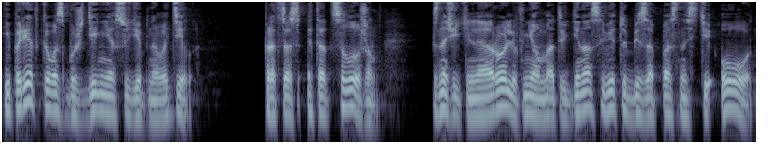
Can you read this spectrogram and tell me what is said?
и порядка возбуждения судебного дела. Процесс этот сложен. Значительная роль в нем отведена Совету Безопасности ООН,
